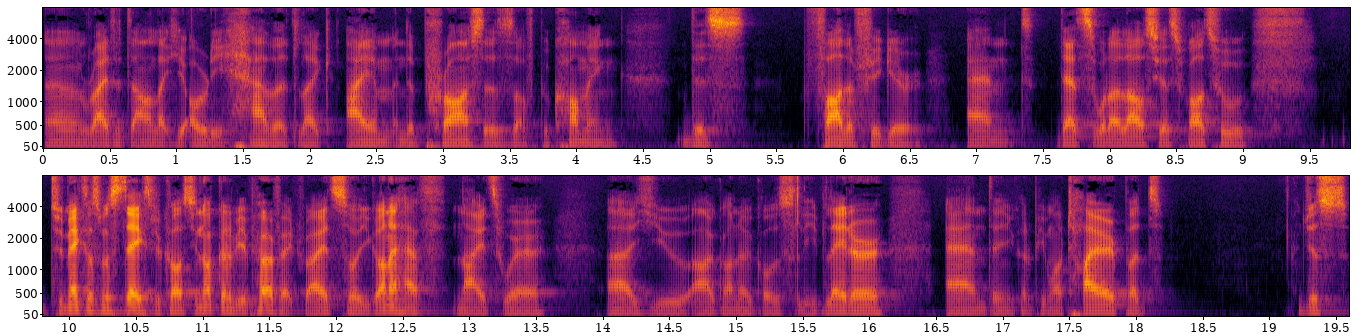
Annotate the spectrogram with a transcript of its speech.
Uh, write it down like you already have it. Like I am in the process of becoming this father figure, and that's what allows you as well to to make those mistakes because you're not going to be perfect, right? So you're gonna have nights where uh, you are gonna go to sleep later, and then you're gonna be more tired. But just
